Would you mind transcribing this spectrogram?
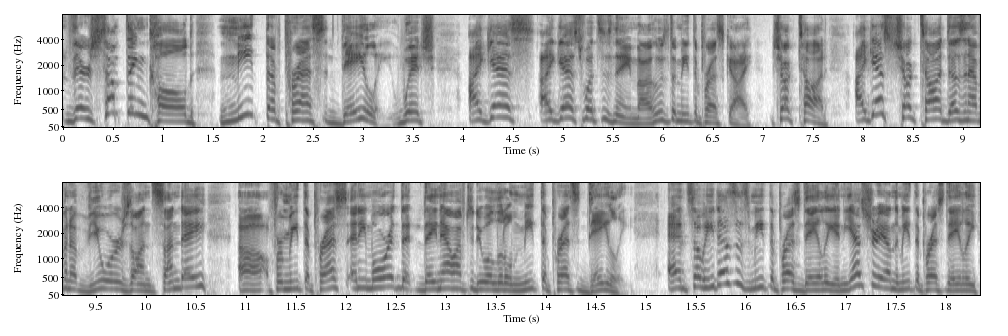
there's something called Meet the Press Daily, which I guess, I guess, what's his name? Uh, who's the Meet the Press guy? Chuck Todd. I guess Chuck Todd doesn't have enough viewers on Sunday uh, for Meet the Press anymore that they now have to do a little Meet the Press Daily. And so he does this Meet the Press Daily. And yesterday on the Meet the Press Daily,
